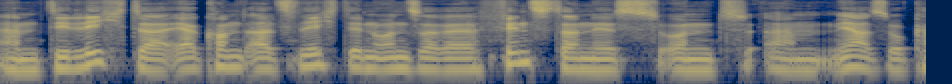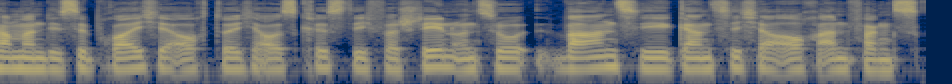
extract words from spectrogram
Ähm, die Lichter. Er kommt als Licht in unsere Finsternis. Und ähm, ja, so kann man diese Bräuche auch durchaus christlich verstehen. Und so waren sie ganz sicher auch anfangs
